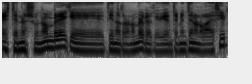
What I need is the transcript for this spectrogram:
este no es su nombre, que tiene otro nombre, pero que evidentemente no lo va a decir.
